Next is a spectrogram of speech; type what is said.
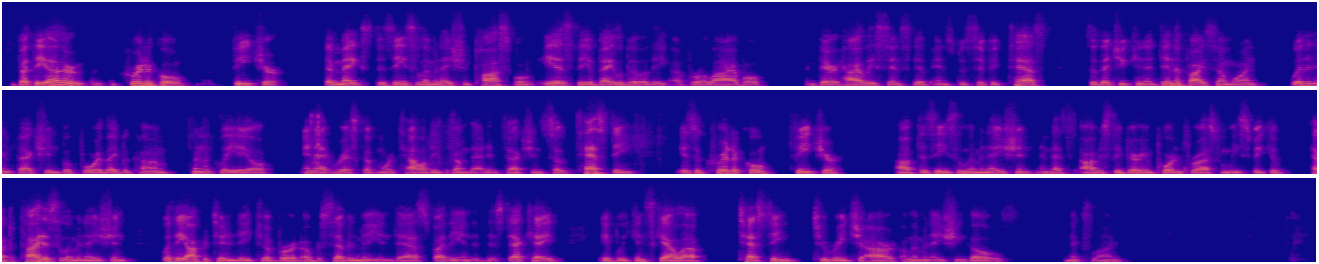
But the other critical feature that makes disease elimination possible is the availability of reliable, very highly sensitive and specific tests so that you can identify someone with an infection before they become clinically ill and at risk of mortality from that infection. So testing is a critical feature of disease elimination. And that's obviously very important for us when we speak of hepatitis elimination with the opportunity to avert over 7 million deaths by the end of this decade if we can scale up testing to reach our elimination goals. Next slide.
